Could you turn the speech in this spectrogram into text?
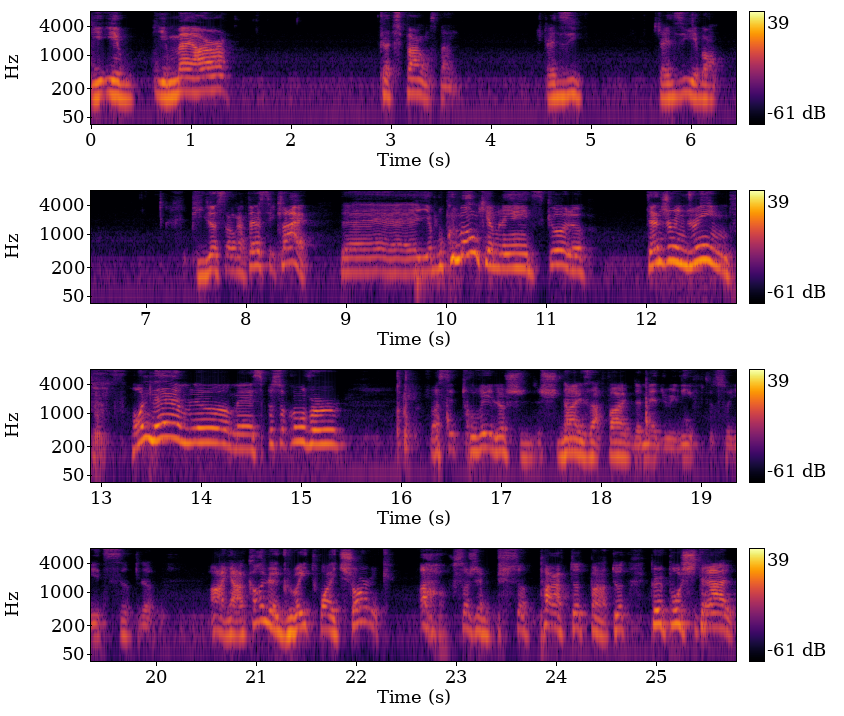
Il, est, il est meilleur que tu penses, man. Je te dis. Je te dis, il est bon. Puis là, San Rafael, c'est clair. Euh, Il y a beaucoup de monde qui aime les Indica, là. Tangerine Dream, on l'aime, là, mais c'est pas ça qu'on veut. Je vais essayer de trouver, là, je suis- dans les affaires de Med Relief, tout ça, il est ici, là. Ah, il y a encore le Great White Shark. Ah, ça, j'aime plus ça. Pantoute, pantoute. Purple Chitral.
